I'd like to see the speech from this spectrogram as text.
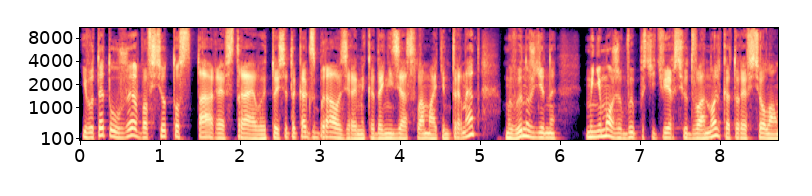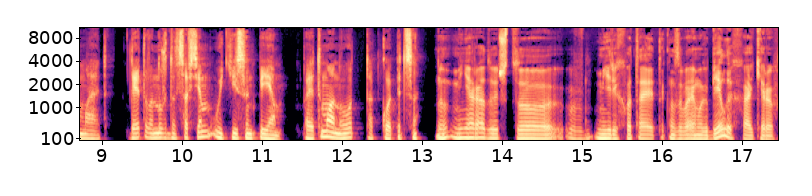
И вот это уже во все то старое встраивает. То есть это как с браузерами, когда нельзя сломать интернет, мы вынуждены, мы не можем выпустить версию 2.0, которая все ломает. для этого нужно совсем уйти с NPM. Поэтому оно вот так копится. Ну, меня радует, что в мире хватает так называемых белых хакеров,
